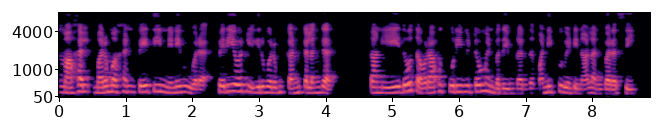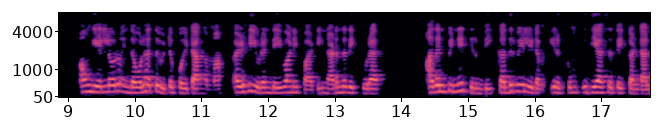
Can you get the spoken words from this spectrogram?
மகள் மருமகன் பேத்தியின் நினைவு வர. பெரியவர்கள் இருவரும் கண் கலங்க. தான் ஏதோ தவறாக கூறிவிட்டோம் என்பதை உணர்ந்து மன்னிப்பு வேண்டினாள் அன்பரசி. அவங்க எல்லோரும் இந்த உலகத்தை விட்டு போயிட்டாங்கம்மா. அழுகையுடன் தெய்வானி பாட்டி நடந்ததை கூற. அதன் பின்னே திரும்பி கதிர்வேலிடம் இருக்கும் வித்தியாசத்தை கண்டாள்.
